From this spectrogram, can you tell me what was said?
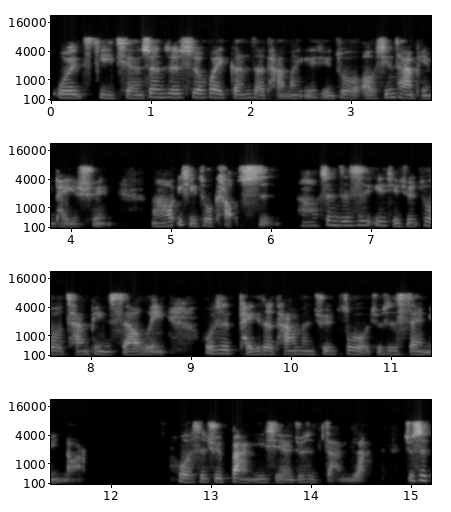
我以前甚至是会跟着他们一起做哦新产品培训。然后一起做考试，然后甚至是一起去做产品 selling，或是陪着他们去做就是 seminar，或者是去办一些就是展览，就是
